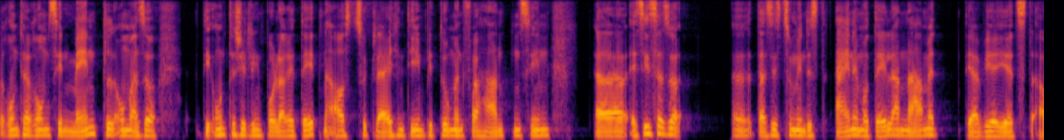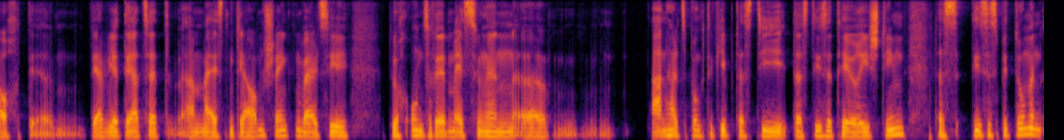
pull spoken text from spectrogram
rundherum sind Mäntel, um also die unterschiedlichen Polaritäten auszugleichen, die im Bitumen vorhanden sind. Äh, es ist also, äh, das ist zumindest eine Modellannahme, der wir jetzt auch, der, wir derzeit am meisten Glauben schenken, weil sie durch unsere Messungen äh, Anhaltspunkte gibt, dass, die, dass diese Theorie stimmt, dass dieses Bitumen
